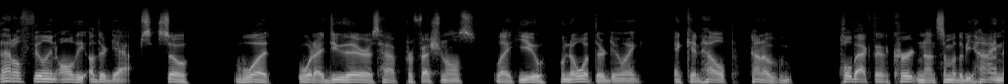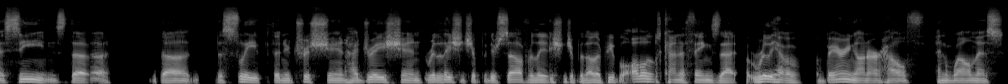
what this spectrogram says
that'll fill in all the other gaps. So what what I do there is have professionals like you who know what they're doing and can help kind of pull back the curtain on some of the behind the scenes, the the the sleep, the nutrition, hydration, relationship with yourself, relationship with other people, all those kind of things that really have a bearing on our health and wellness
